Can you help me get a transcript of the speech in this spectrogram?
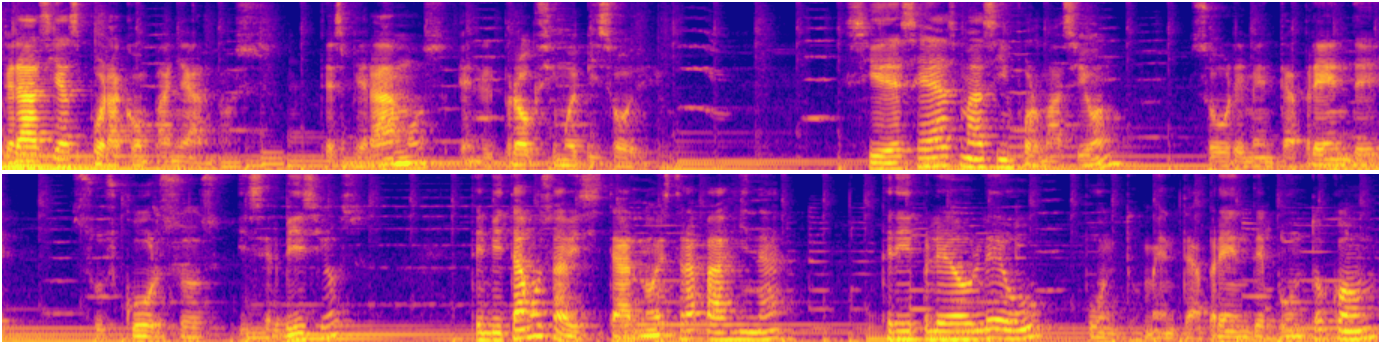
Gracias por acompañarnos. Te esperamos en el próximo episodio. Si deseas más información sobre Mente Aprende, sus cursos y servicios, te invitamos a visitar nuestra página www.menteaprende.com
